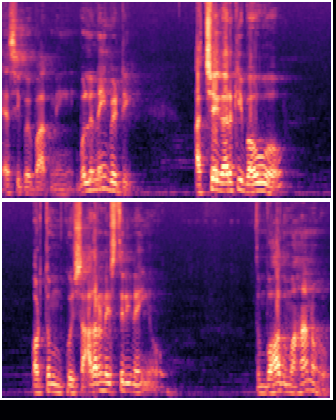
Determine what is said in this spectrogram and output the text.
ऐसी कोई बात नहीं है। बोले, नहीं बेटी, अच्छे घर की बहू हो और तुम कोई साधारण स्त्री नहीं हो, तुम बहुत महान हो।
